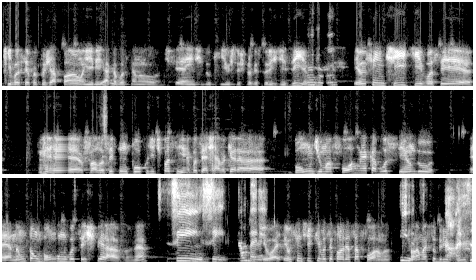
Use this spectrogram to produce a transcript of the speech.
que você foi para o Japão e ele uhum. acabou sendo diferente do que os seus professores diziam, uhum. eu senti que você é, falou assim com um pouco de tipo assim, você achava que era bom de uma forma e acabou sendo é, não tão bom como você esperava, né? Sim, sim, também. Eu, eu senti que você falou dessa forma. Isso. Fala mais sobre ah. isso.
